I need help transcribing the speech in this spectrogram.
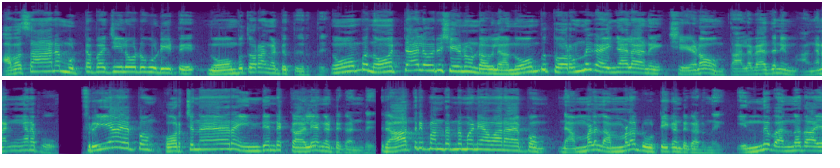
അവസാനം മുട്ടബജിയിലോട് കൂടിയിട്ട് നോമ്പ് തുറ അങ്ങോട്ട് തീർത്ത്. നോമ്പ് നോറ്റാൽ ഒരു ക്ഷീണം ഉണ്ടാവില്ല. നോമ്പ് തുറന്നു കഴിഞ്ഞാലാണ് ക്ഷീണവും തലവേദനയും അങ്ങനെ അങ്ങനെ പോകും. ഫ്രീ ആയപ്പം കുറച്ചു നേരം ഇന്ത്യന്റെ കളി അങ്ങോട്ട് കണ്ട്. രാത്രി പന്ത്രണ്ട് മണിയാവാനായപ്പം നമ്മൾ നമ്മളെ ഡ്യൂട്ടി കണ്ട് കടന്ന്. ഇന്ന് വന്നതായ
